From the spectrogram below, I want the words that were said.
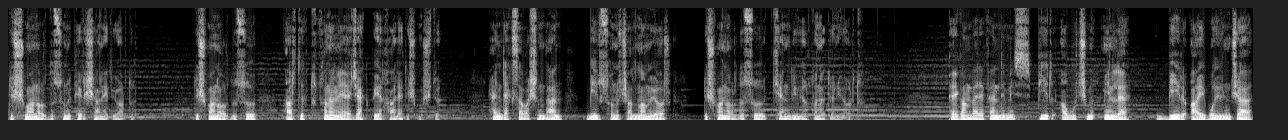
düşman ordusunu perişan ediyordu. Düşman ordusu artık tutanamayacak bir hale düşmüştü. Hendek Savaşı'ndan bir sonuç alınamıyor, düşman ordusu kendi yurduna dönüyordu. Peygamber Efendimiz bir avuç müminle bir ay boyunca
